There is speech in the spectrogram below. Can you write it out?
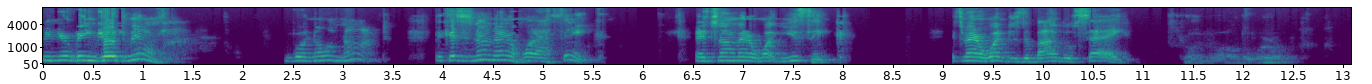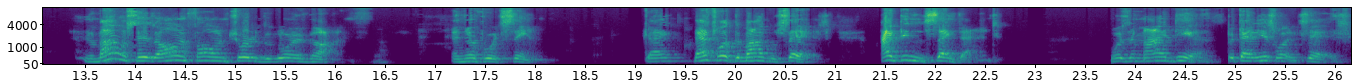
then you're being judgmental. I'm no, I'm not. Because it's not a matter of what I think. And it's not a matter of what you think. It's a matter of what does the Bible say. Going to all the world. The Bible says all have fallen short of the glory of God. And therefore it's sin. Okay? That's what the Bible says. I didn't say that. Wasn't my idea, but that is what it says.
